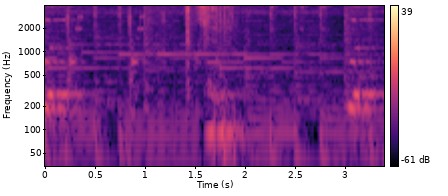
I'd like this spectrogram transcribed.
Thank you.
